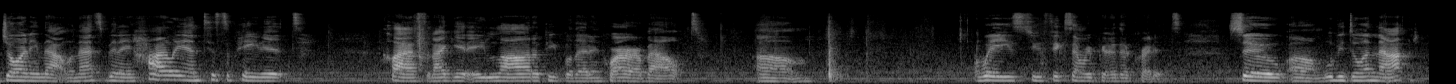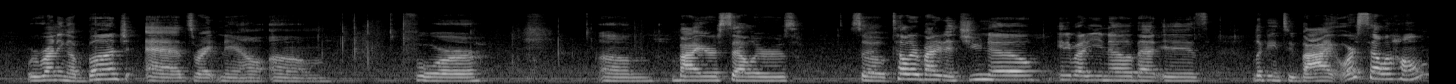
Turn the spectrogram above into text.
joining that one. That's been a highly anticipated class that I get a lot of people that inquire about um, ways to fix and repair their credits. So um, we'll be doing that. We're running a bunch ads right now um, for um, buyers, sellers. So tell everybody that you know, anybody you know that is looking to buy or sell a home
